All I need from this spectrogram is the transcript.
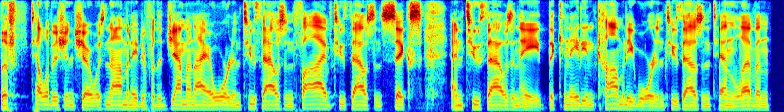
The f- television show was nominated for the Gemini Award in 2005, 2006, and 2008, the Canadian Comedy Award in 2010 11,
